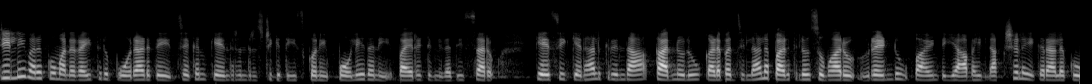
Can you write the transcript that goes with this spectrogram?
ఢిల్లీ వరకు మన రైతులు పోరాడితే జగన్ కేంద్రం దృష్టికి తీసుకొని పోలేదని బైరెడ్డి నిలదీశారు. కేసీ కెనాల్ క్రింద కర్నూలు కడప జిల్లాల పరిధిలో సుమారు రెండు పాయింట్ యాభై లక్షల ఎకరాలకు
